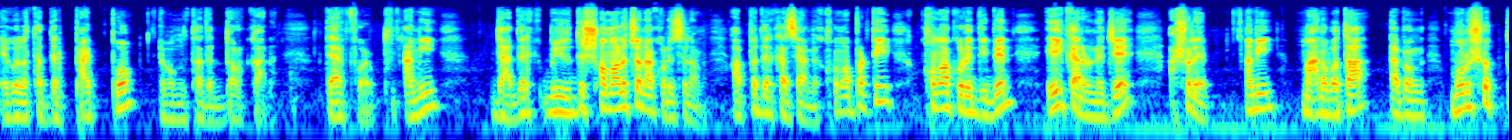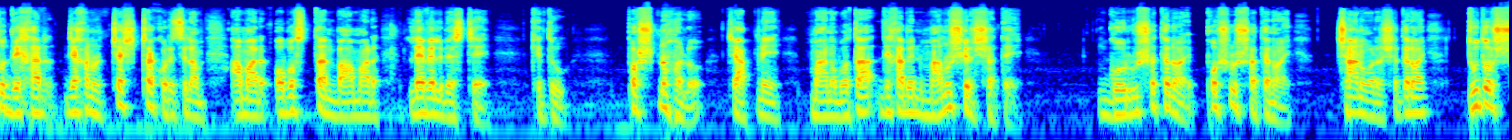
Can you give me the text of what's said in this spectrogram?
এগুলো তাদের প্রাপ্য এবং তাদের দরকার। দেয়ারফর আমি যাদের বিরুদ্ধে সমালোচনা করেছিলাম, আপনাদের কাছে আমি ক্ষমা প্রার্থী, ক্ষমা করে দিবেন। এই কারণে যে, আসলে আমি মানবতা এবং মনুষ্যত্ব দেখার, দেখানোর চেষ্টা করেছিলাম আমার অবস্থান বা আমার লেভেল বেস্টে কিন্তু প্রশ্ন হলো যে, আপনি মানবতা দেখাবেন মানুষের সাথে, গরুর সাথে নয়, পশুর সাথে নয় জানোয়ারের সাথে নয়, দুদর্শ,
